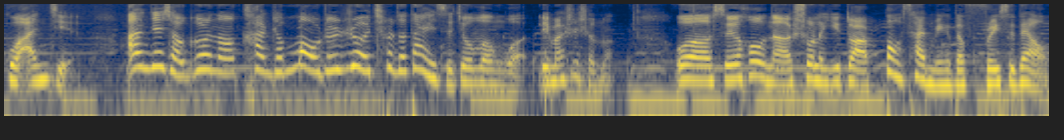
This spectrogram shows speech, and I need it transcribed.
过安检，安检小哥呢看着冒着热气的袋子，就问我里面是什么。我随后呢说了一段报菜名的 freestyle：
